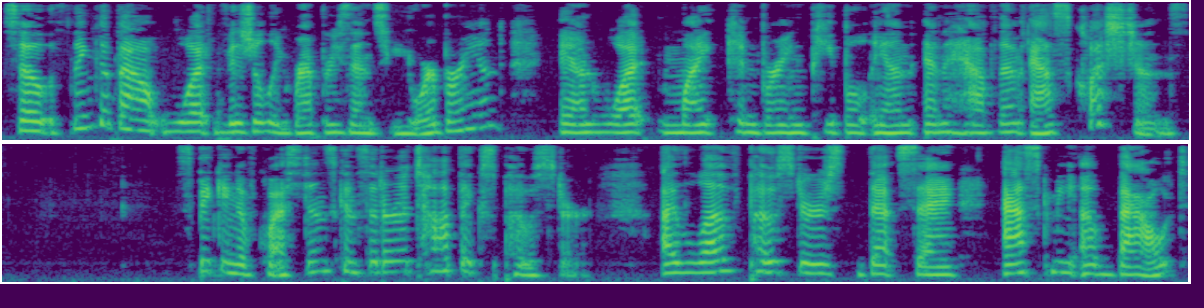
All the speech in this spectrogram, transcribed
So think about what visually represents your brand and what might can bring people in and have them ask questions. Speaking of questions, consider a topics poster. I love posters that say, Ask me about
